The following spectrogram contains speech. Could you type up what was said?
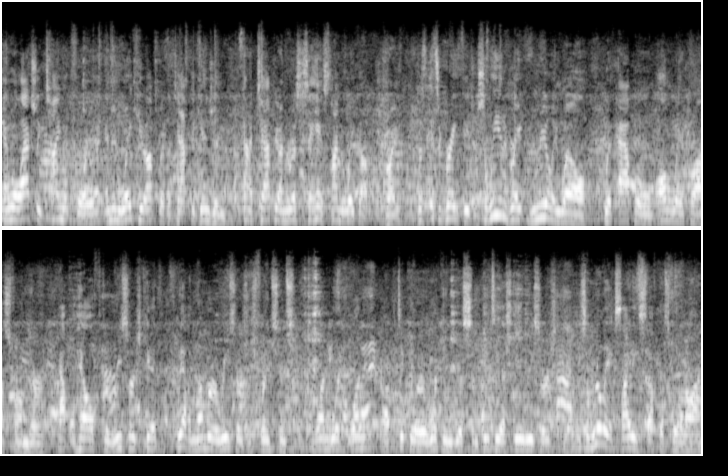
and we'll actually time it for you, and then wake you up with a Taptic engine, kind of tap you on the wrist and say, hey, it's time to wake up. Right. Because it's a great feature. So we integrate really well with Apple all the way across from their Apple Health, their research kit. We have a number of researchers, for instance, one work, one uh, particular working with some PTSD research. There's some really exciting stuff that's going on,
